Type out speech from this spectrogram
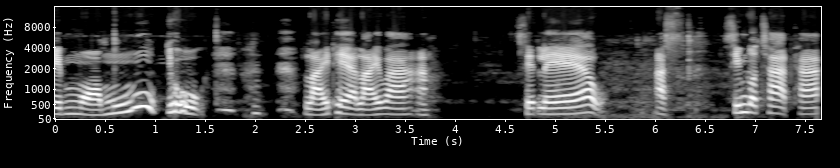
เต็มหมอมูกอยู่หลายแท่หลายว่าอะ เสร็จแล้วอะซิมรสชาติค่ะ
